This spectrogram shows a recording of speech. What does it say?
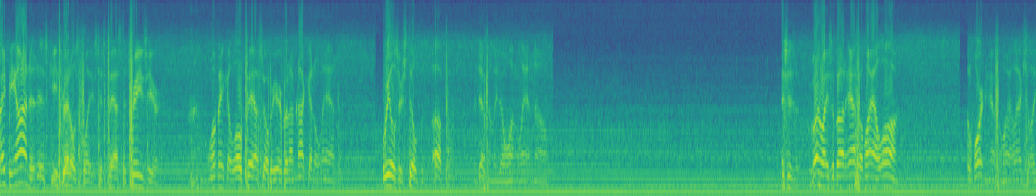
Right beyond it is Keith Riddle's place, just past the trees here. We'll make a low pass over here, but I'm not going to land. Wheels are still up. I definitely don't want to land now. This is runway is about half a mile long. A little more than half a mile, actually.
